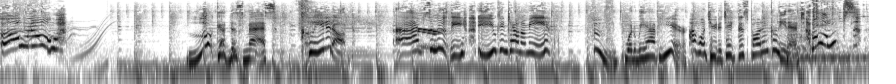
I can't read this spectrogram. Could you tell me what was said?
Oh no! Look at this mess! Clean it up! Absolutely. You can count on me. Hmm, what do we have here? I want you to take this pot and clean it. Oops!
